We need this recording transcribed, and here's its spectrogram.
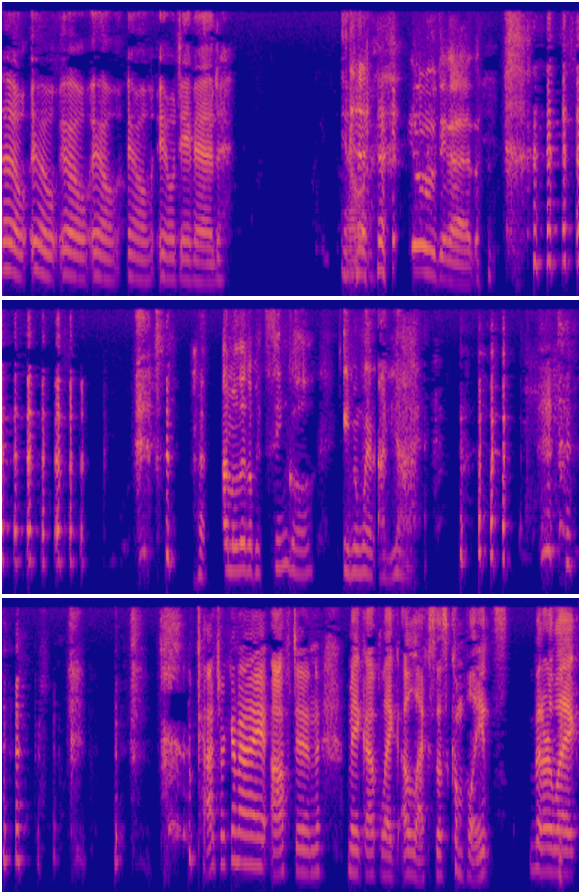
Oh, ew, ew, ew, ew, ew, ew, David. Ew. Ew, David. I'm a little bit single, even when I'm not. Patrick and I often make up like Alexis complaints that are like,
